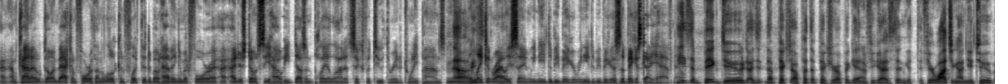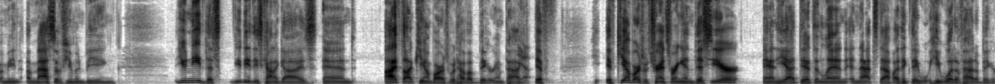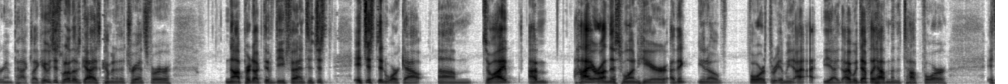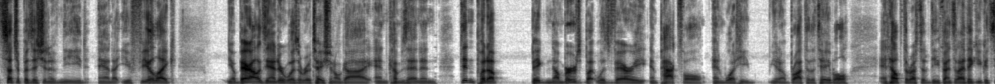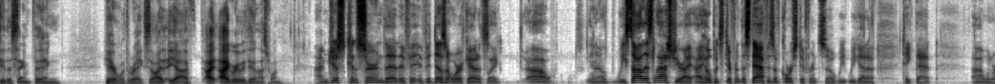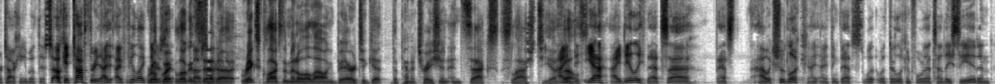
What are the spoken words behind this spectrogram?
I, I'm kind of going back and forth. I'm a little conflicted about having him at four. I, I just don't see how he doesn't play a lot at six foot two, 320 pounds. No, and Lincoln Riley saying we need to be bigger. We need to be bigger. This is the biggest guy you have now. He's a big dude. I, that picture. I'll put the picture up again if you guys didn't get. If you're watching on YouTube, I mean, a massive human being. You need this. You need these kind of guys, and I thought Kyon Barrs would have a bigger impact Yeah. if if Kyon Barrs was transferring in this year and he had D'Anton Lynn and that staff. I think they he would have had a bigger impact. Like it was just one of those guys coming in the transfer, not productive defense. It just it just didn't work out. Um, so I I'm higher on this one here. I think you know four three. I mean, I, I yeah, I would definitely have him in the top four. It's such a position of need, and uh, you feel like you know Bear Alexander was a rotational guy and comes in and didn't put up big numbers, but was very impactful in what he you know brought to the table and helped the rest of the defense. And I think you could see the same thing here with Rake. So I yeah I I agree with you on this one. I'm just concerned that if it, if it doesn't work out, it's like, oh, you know, we saw this last year. I, I hope it's different. The staff is, of course, different. So we, we got to take that uh, when we're talking about this. So, okay, top three. I, I feel like Real quick, a- Logan oh, said uh, Raikes clogs the middle, allowing Bear to get the penetration and sacks slash TFLs. yeah, ideally, that's uh, that's how it should look. I, I think that's what, what they're looking for. That's how they see it. And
